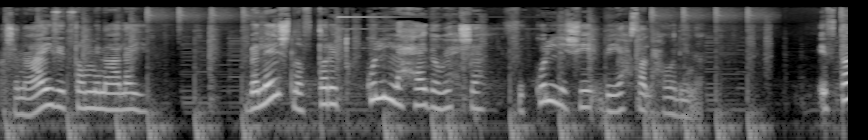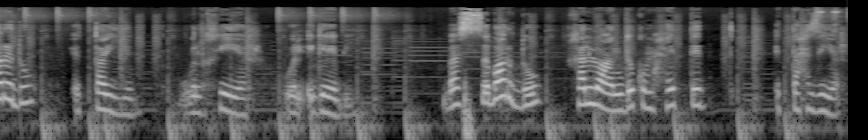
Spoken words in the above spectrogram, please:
عشان عايز يطمن عليا. بلاش نفترض كل حاجة وحشة في كل شيء بيحصل حوالينا. افترضوا الطيب والخير والإيجابي بس برضو خلوا عندكم حتة التحذير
